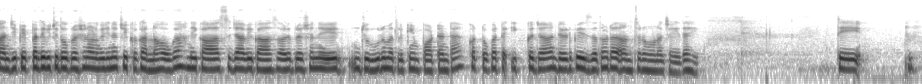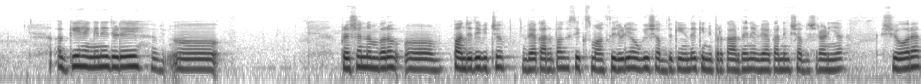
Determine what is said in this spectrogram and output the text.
ਹਾਂਜੀ, ਪੇਪਰ ਦੇ ਵਿੱਚ ਦੋ ਪ੍ਰਸ਼ਨ ਆਉਣਗੇ ਜਿਨ੍ਹਾਂ 'ਚ ਇੱਕ ਕਰਨਾ ਹੋਊਗਾ, ਨਿਕਾਸ ਜਾਂ ਵਿਕਾਸ ਵਾਲੇ ਪ੍ਰਸ਼ਨ। ਇਹ ਜ਼ਰੂਰ ਮਤਲਬ ਕਿ ਇੰਪੋਰਟੈਂਟ ਹੈ ਘੱਟੋ ਘੱਟ ਇੱਕ ਜਾਂ ਡੇਢ ਪੇਜ ਦਾ ਤੁਹਾਡਾ ਆਨਸਰ ਹੋਣਾ ਚਾਹੀਦਾ ਹੈ ਤੇ ਅੱਗੇ ਹੈਗੇ ਨੇ ਜਿਹੜੇ ਪ੍ਰਸ਼ਨ ਨੰਬਰ 5 ਦੇ ਵਿੱਚ ਵਿਆਕਰਨ ਭਾਗ 6 ਮਾਰਕਸ ਦੀ ਜਿਹੜੀ ਆਊਗੀ, ਸ਼ਬਦ ਕੀ ਹੁੰਦੇ, ਕਿੰਨੇ ਪ੍ਰਕਾਰ ਦੇ ਨੇ, ਵਿਆਕਰਨਿਕ ਸ਼ਬਦ ਸ਼੍ਰੇਣੀਆਂ ਸ਼ੋਰ ਹੈ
